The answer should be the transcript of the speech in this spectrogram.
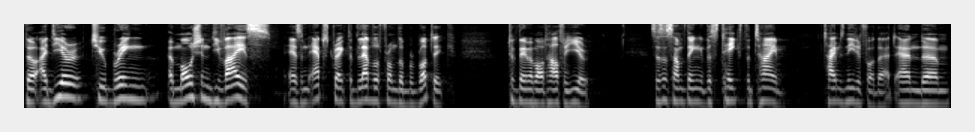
The idea to bring a motion device as an abstracted level from the robotic took them about half a year. This is something, this takes the time. Time is needed for that. And um,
